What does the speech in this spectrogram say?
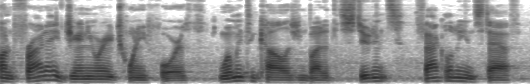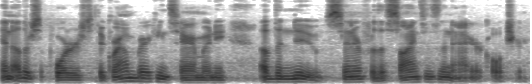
On Friday, January 24th, Wilmington College invited the students, faculty, and staff, and other supporters to the groundbreaking ceremony of the new Center for the Sciences and Agriculture.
